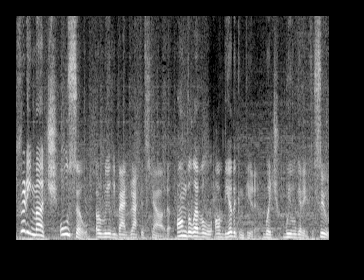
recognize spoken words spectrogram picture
pretty much also a really bad graphics card on the level of the other computer, which we will get into soon.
